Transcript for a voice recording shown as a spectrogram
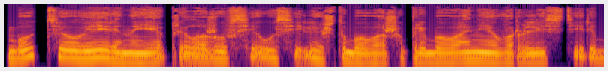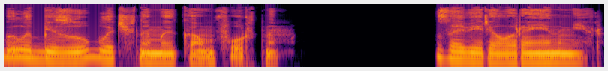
Будьте уверены, я приложу все усилия, чтобы ваше пребывание в Орлистире было безоблачным и комфортным, — заверил Райан Мир,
